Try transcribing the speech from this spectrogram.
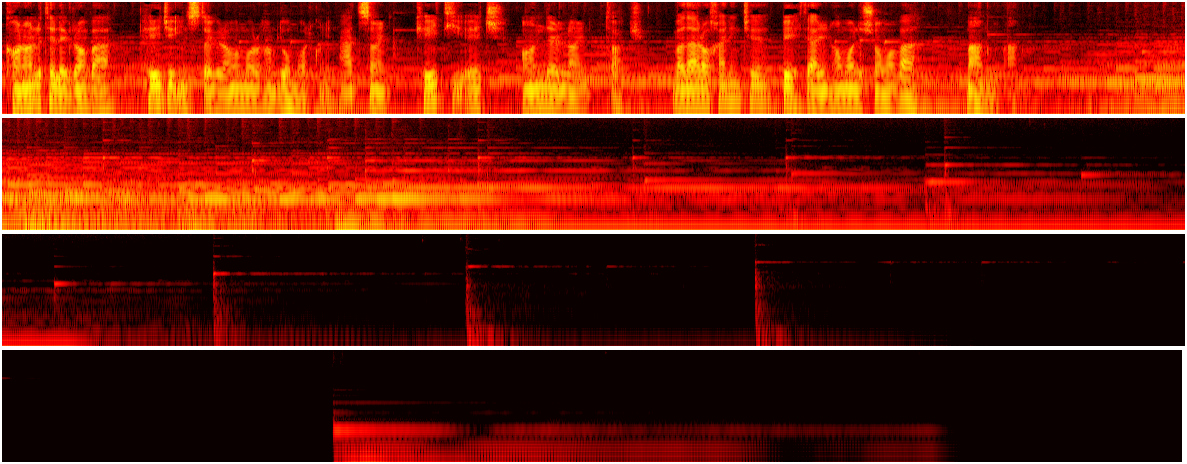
کانال تلگرام و پیج اینستاگرام ما رو هم دنبال کنید. ادساین KTH underline talk. و در آخر اینکه بهترین ها مال شما و ممنون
